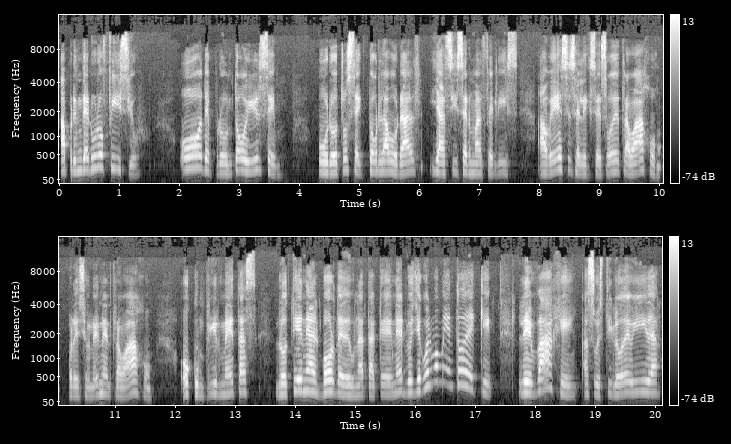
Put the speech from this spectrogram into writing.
a aprender un oficio o de pronto irse por otro sector laboral y así ser más feliz. A veces el exceso de trabajo, presión en el trabajo o cumplir metas lo tiene al borde de un ataque de nervios. Llegó el momento de que le baje a su estilo de vida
